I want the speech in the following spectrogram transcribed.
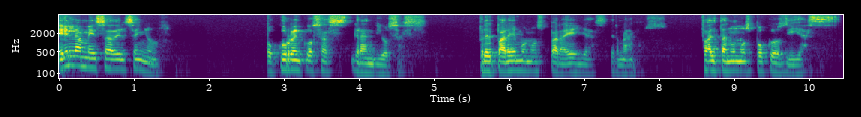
En la mesa del Señor ocurren cosas grandiosas. Preparémonos para ellas, hermanos. Faltan unos pocos días.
